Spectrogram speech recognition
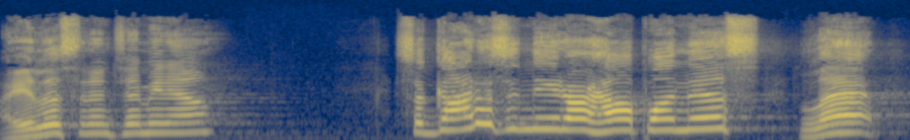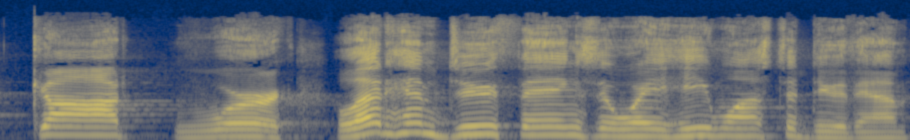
Are you listening to me now? So God doesn't need our help on this. Let God work. Let Him do things the way He wants to do them.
